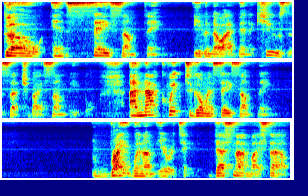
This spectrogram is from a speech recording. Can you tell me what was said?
go and say something, even though I've been accused of such by some people. I'm not quick to go and say something right when I'm irritated. That's not my style.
